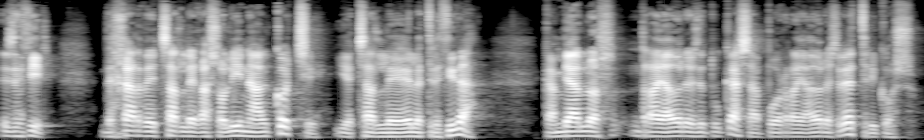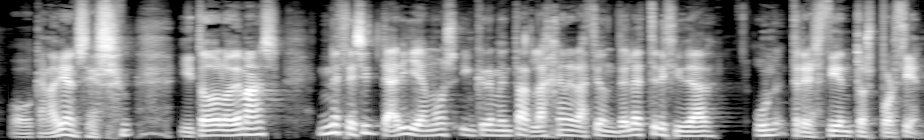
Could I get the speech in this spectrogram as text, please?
es decir, dejar de echarle gasolina al coche y echarle electricidad, cambiar los radiadores de tu casa por radiadores eléctricos o canadienses y todo lo demás, necesitaríamos incrementar la generación de electricidad un 300%.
